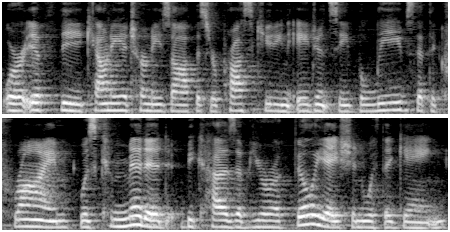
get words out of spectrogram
or if the county attorney's office or prosecuting agency believes that the crime was committed because of your affiliation with a gang,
